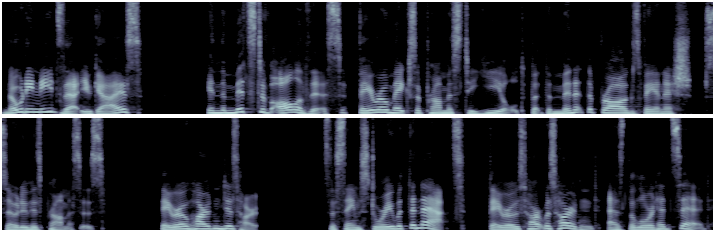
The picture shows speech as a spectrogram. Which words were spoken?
Nobody needs that, you guys. In the midst of all of this, Pharaoh makes a promise to yield, but the minute the frogs vanish, so do his promises. Pharaoh hardened his heart. It's the same story with the gnats. Pharaoh's heart was hardened, as the Lord had said.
